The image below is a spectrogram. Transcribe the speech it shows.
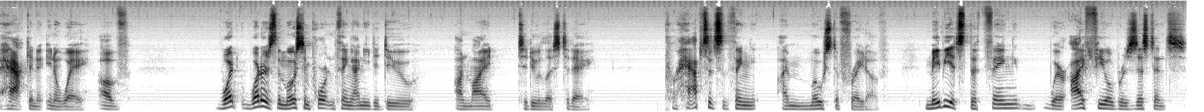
hack in in a way of what what is the most important thing I need to do on my to-do list today. Perhaps it's the thing I'm most afraid of. Maybe it's the thing where I feel resistance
